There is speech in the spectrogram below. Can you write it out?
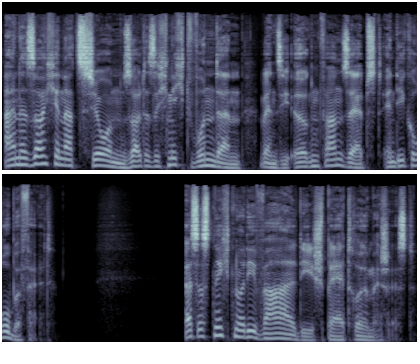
Eine solche Nation sollte sich nicht wundern, wenn sie irgendwann selbst in die Grube fällt. Es ist nicht nur die Wahl, die spätrömisch ist.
